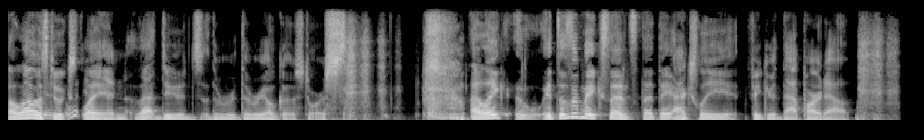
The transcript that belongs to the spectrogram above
Allow us to explain. That dude's the the real ghost horse. I like. It doesn't make sense that they actually figured that part out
